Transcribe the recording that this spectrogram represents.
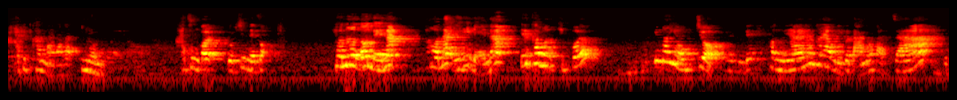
가득한 나라가 이런 거예요. 가진 걸 욕심내서 현우 너 내놔. 현아 이리 내놔. 이렇게 하면 기뻐요? 희망이 없죠. 근데 현우야 현아야 우리 이거 나눠 갖자. 우리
